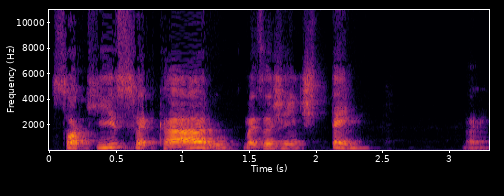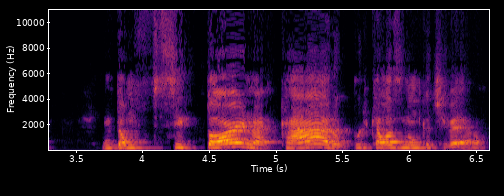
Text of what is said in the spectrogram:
Só que isso é caro, mas a gente tem. Né? Então, se torna caro porque elas nunca tiveram.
